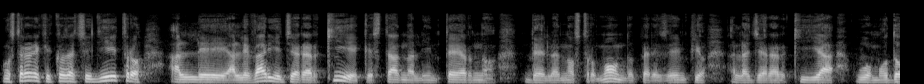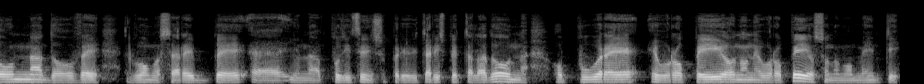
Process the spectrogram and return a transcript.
mostrare che cosa c'è dietro alle, alle varie gerarchie che stanno all'interno del nostro mondo, per esempio alla gerarchia uomo-donna dove l'uomo sarebbe eh, in una posizione di superiorità rispetto alla donna, oppure europeo o non europeo, sono momenti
